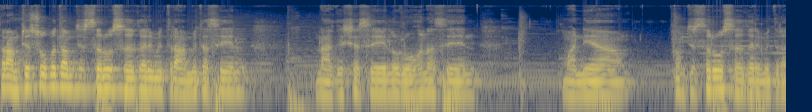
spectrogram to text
तर आमच्यासोबत आमचे सर्व सहकारी मित्र अमित असेल नागेश असेल रोहन असेल मान्य आमचे सर्व सहकारी मित्र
